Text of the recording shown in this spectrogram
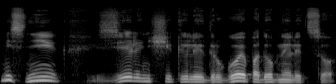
Мясник, зеленщик или другое подобное лицо.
